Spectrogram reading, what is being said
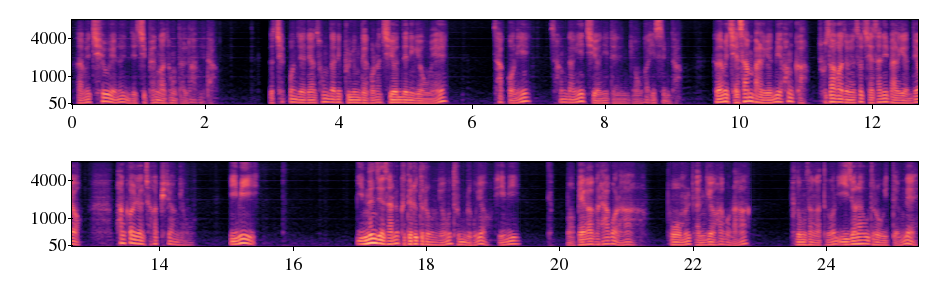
그 다음에 최후에는 이제 집행관 송달도 합니다. 채권자에 대한 송달이 불능되거나 지연되는 경우에 사건이 상당히 지연이 되는 경우가 있습니다. 그 다음에 재산 발견 및 환가, 조사 과정에서 재산이 발견되어 환가 절차가 필요한 경우, 이미 있는 재산을 그대로 들어오는 경우는 드물고요. 이미 뭐 매각을 하거나 보험을 변경하거나 부동산 같은 건 이전하고 들어오기 때문에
